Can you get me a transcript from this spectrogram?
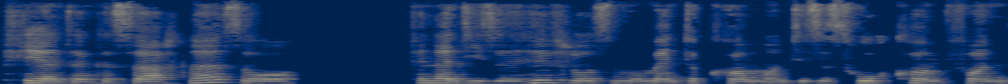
Klientin gesagt, ne? So, wenn dann diese hilflosen Momente kommen und dieses Hochkommen von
